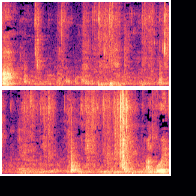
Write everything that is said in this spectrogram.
Ah. Aku eh.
